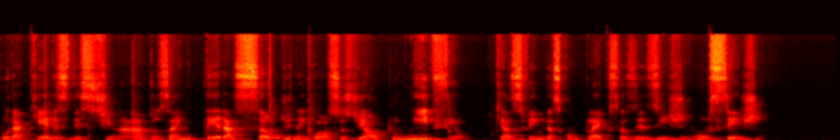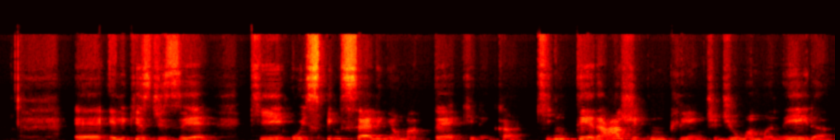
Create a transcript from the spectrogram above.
por aqueles destinados à interação de negócios de alto nível que as vendas complexas exigem, ou seja, é, ele quis dizer que o spin selling é uma técnica que interage com o cliente de uma maneira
